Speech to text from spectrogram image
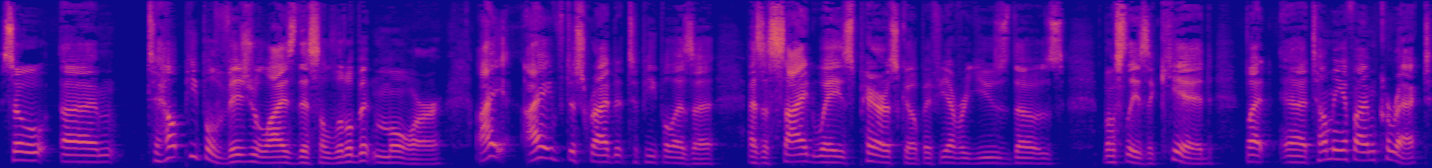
so um, to help people visualize this a little bit more, I I've described it to people as a as a sideways periscope. If you ever used those, mostly as a kid, but uh, tell me if I'm correct.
